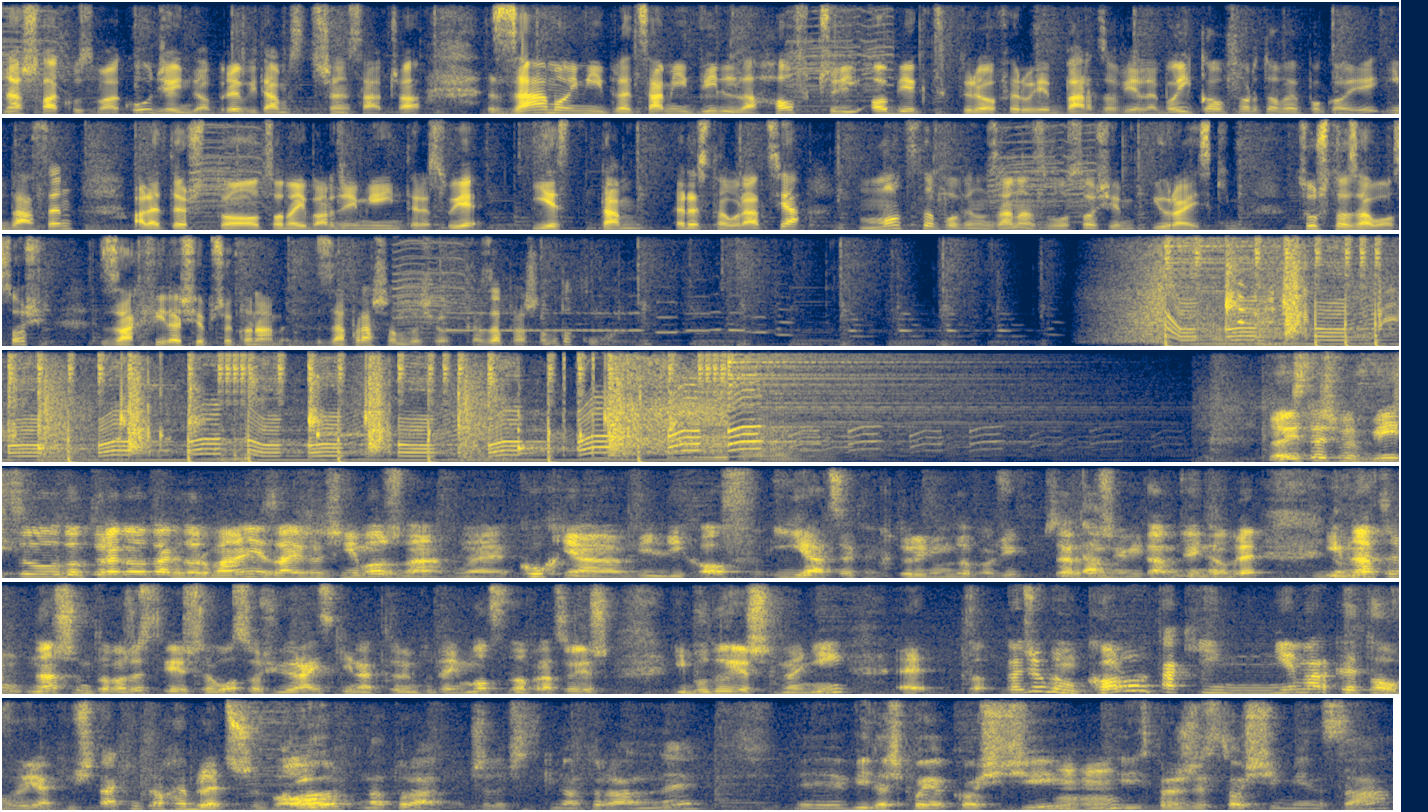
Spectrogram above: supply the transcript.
Na szlaku smaku, dzień dobry, witam z Trzęsacza. Za moimi plecami Villa Hof, czyli obiekt, który oferuje bardzo wiele, bo i komfortowe pokoje, i basen, ale też to, co najbardziej mnie interesuje, jest tam restauracja mocno powiązana z łososiem jurajskim. Cóż to za łosoś? Za chwilę się przekonamy. Zapraszam do środka, zapraszam do kuchni. No jesteśmy w miejscu, do którego tak normalnie zajrzeć nie można. E, Kuchnia Willi Hof i Jacek, który nim dowodzi. Serdecznie witam, dzień dobry. I w naszym, naszym towarzystwie jeszcze łosoś jurajski, na którym tutaj mocno pracujesz i budujesz menu. E, To powiedziałbym kolor taki niemarketowy, jakiś taki trochę bledszy, bo... Kolor naturalny, przede wszystkim naturalny. Yy, Widać po jakości Mhm. i sprężystości mięsa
